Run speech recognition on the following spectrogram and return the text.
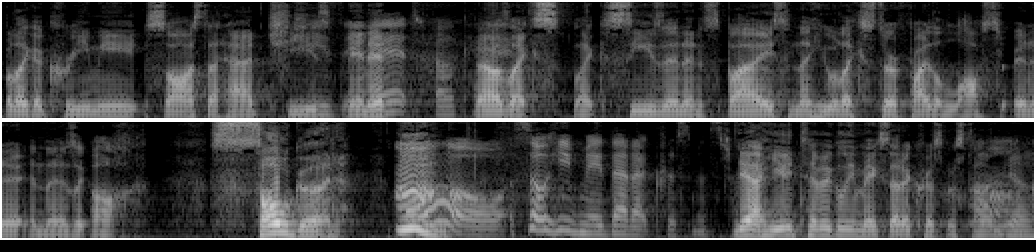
but like a creamy sauce that had cheese, Cheese in, it. it? That was like like seasoned and spice, and then he would like stir fry the lobster in it, and then it's like, oh, so good. Oh, so he made that at Christmas time. Yeah, he typically makes that at Christmas time. Yeah,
